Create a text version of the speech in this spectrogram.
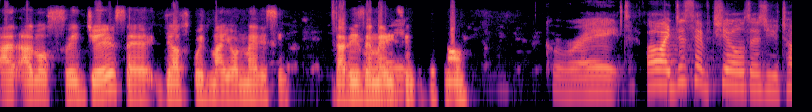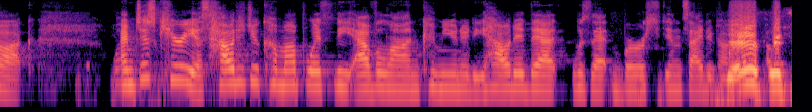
almost three years uh, just with my own medicine. That is the Great. medicine of the town. Great. Oh, I just have chills as you talk. I'm just curious, how did you come up with the Avalon community? How did that, was that burst inside of you? Yes, yes,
